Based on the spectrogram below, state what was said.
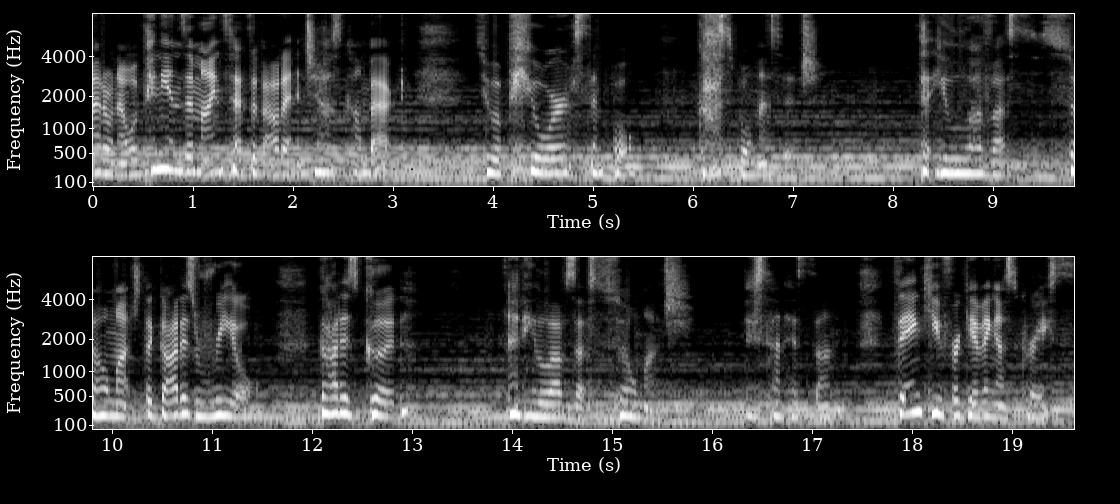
I don't know, opinions and mindsets about it, and just come back to a pure, simple gospel message that you love us so much, that God is real, God is good, and He loves us so much. He sent His Son. Thank you for giving us grace.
